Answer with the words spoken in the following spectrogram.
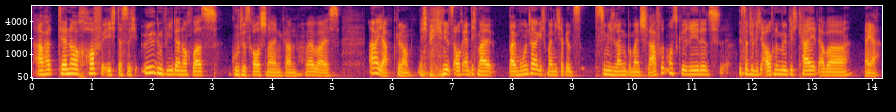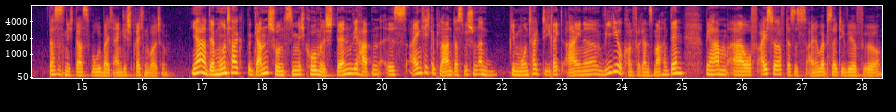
Aber dennoch hoffe ich, dass ich irgendwie da noch was Gutes rausschneiden kann. Wer weiß. Aber ja, genau. Ich beginne jetzt auch endlich mal bei Montag. Ich meine, ich habe jetzt ziemlich lange über meinen Schlafrhythmus geredet. Ist natürlich auch eine Möglichkeit, aber naja, das ist nicht das, worüber ich eigentlich sprechen wollte. Ja, der Montag begann schon ziemlich komisch, denn wir hatten es eigentlich geplant, dass wir schon an dem Montag direkt eine Videokonferenz machen, denn wir haben auf iSurf, das ist eine Website, die wir für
